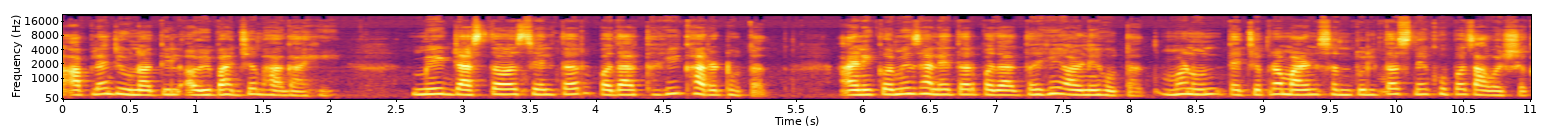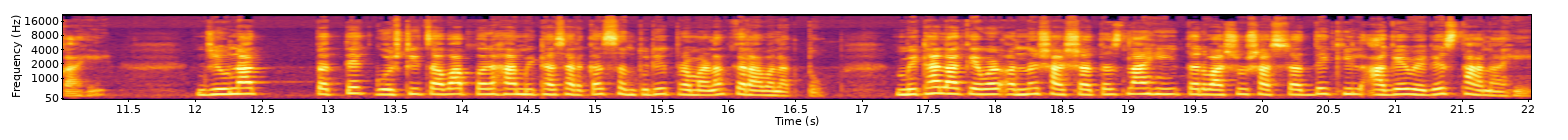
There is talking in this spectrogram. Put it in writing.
आपल्या जीवनातील अविभाज्य भाग आहे. मीठ जास्त असेल तर पदार्थही खारट होतात आणि कमी झाले तर पदार्थही अळणे होतात. म्हणून त्याचे प्रमाण संतुलित असणे खूपच आवश्यक आहे. जीवनात प्रत्येक गोष्टीचा वापर हा मिठासारखाच संतुलित प्रमाणात करावा लागतो. मिठाला केवळ अन्नशास्त्रातच नाही तर वास्तुशास्त्रात देखील आगेवेगळे स्थान आहे.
